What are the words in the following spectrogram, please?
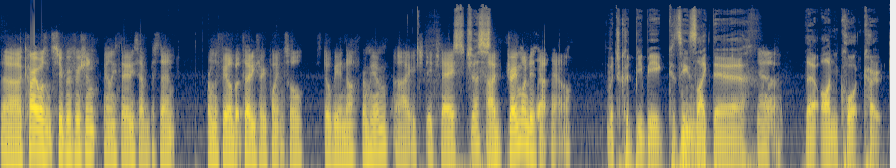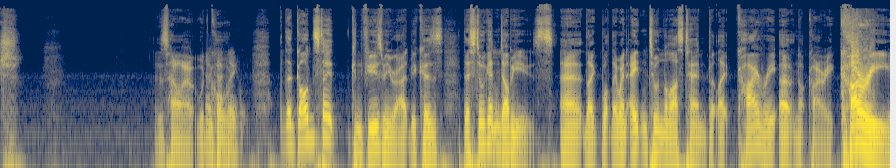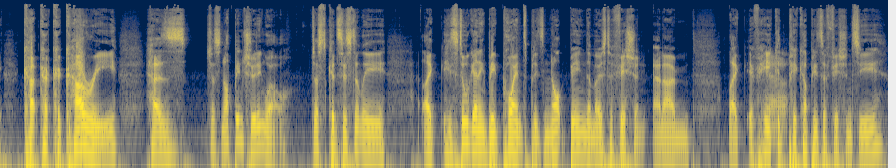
Uh, Curry wasn't super efficient, only 37% from the field, but 33 points will still be enough from him uh, each each day. it's just Uh, Draymond is out now. Which could be big because he's Hmm. like their Yeah, their on court coach. Is how I would exactly. call it. the Golden State confuse me, right? Because they're still getting Mm. W's. Uh, like what they went eight and two in the last ten, but like Kyrie, uh, not Kyrie, Curry, Cu- Cu- Cu- Curry has just not been shooting well. Just consistently, like he's still getting big points, but he's not being the most efficient. And I'm like, if he Yeah. could pick up his efficiency,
